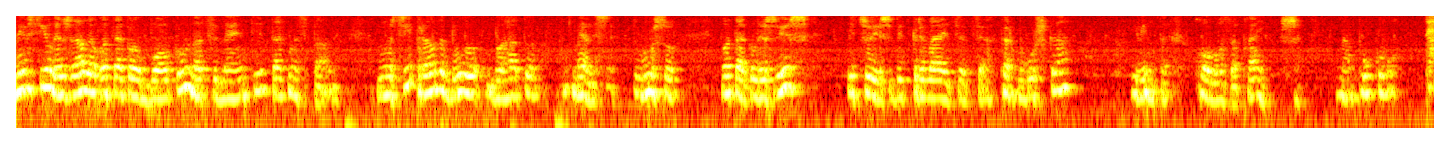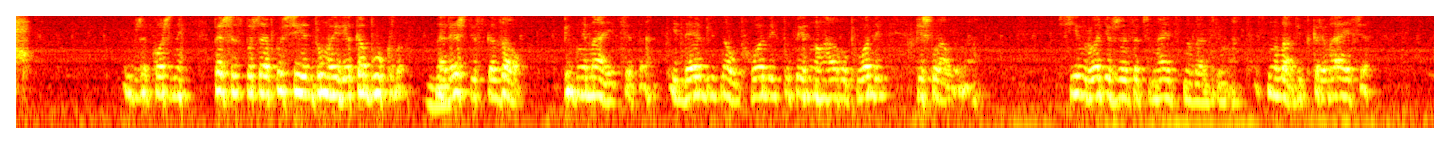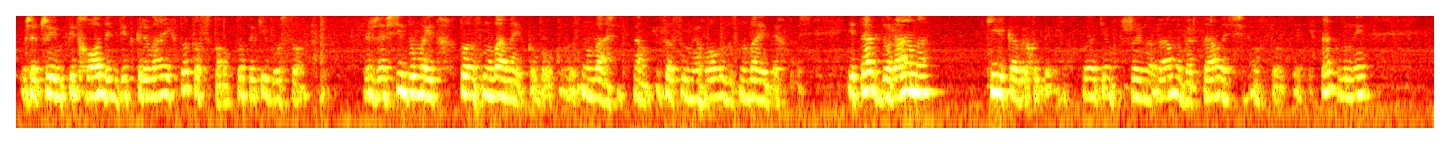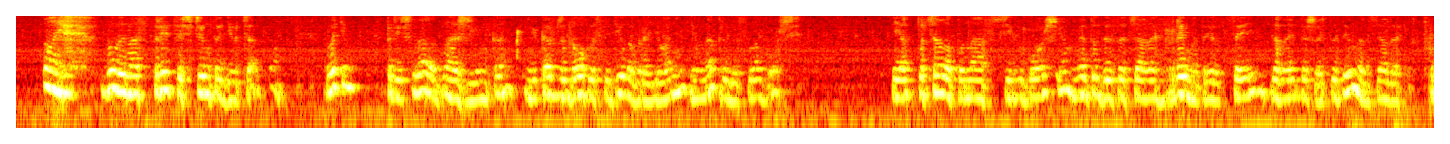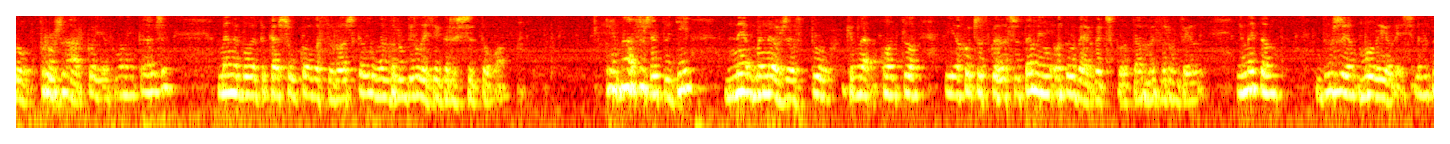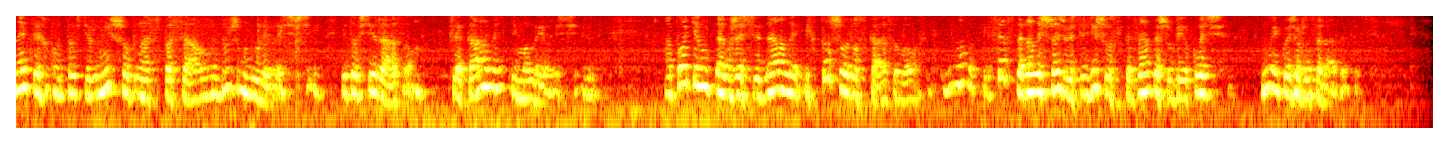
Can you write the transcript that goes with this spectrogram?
Ми всі лежали отакого боку на цементі, так ми спали. Вночі, правда, було багато менше, тому що отак лежиш і чуєш, відкривається ця карбушка, і він так голову запхає на букву Т. І вже кожен, перше спочатку всі думають, яка буква. Нарешті сказав, піднімається та іде, бідно, обходить по тих ногах, обходить, пішла вона. Всі вроді вже починають знову дрімати. Знову відкривається. Вже чуємо, підходить, відкриває, хто то спав, хто такий був сон. Вже всі думають, хто знову на яку букву, знову там засуне голову, знову йде хтось. І так до рана кілька виходило. Потім щойно рано вертались, ну хто. І так вони ой, були нас 30 з чим-то дівчата. Потім прийшла одна жінка, яка вже довго сиділа в районі, і вона принесла борщ. Як почала по нас всіх борщ, ми туди почали гримати оцей, давайте щось туди, в нас взяли про, прожарку, як вони кажуть. У мене була така шовкова сорочка, вона зробилася як решетова. І нас вже тоді, не, мене вже в ту кімнату, я хочу сказати, що там мені ото вервичку там ми зробили. І ми там дуже молились. Ви знаєте, ото в тюрмі, щоб нас спасало, ми дуже молились всі. І то всі разом клякали і молились. А потім так вже сідали, і хто що розказував. Ну, і все старалися щось веселіше сказати, щоб якось, ну, якось розрадитись.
